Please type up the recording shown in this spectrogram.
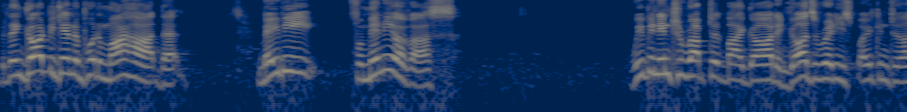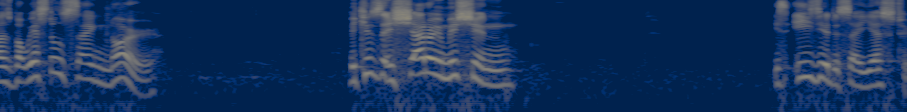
But then God began to put in my heart that maybe for many of us, we've been interrupted by God and God's already spoken to us, but we're still saying no. Because a shadow mission is easier to say yes to.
